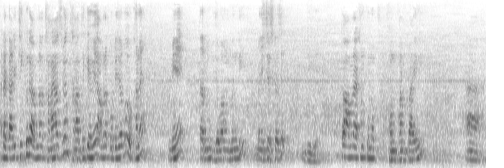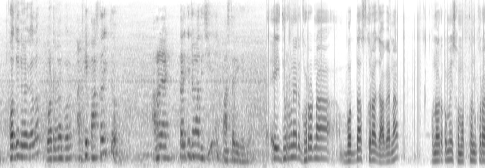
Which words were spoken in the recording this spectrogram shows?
একটা গাড়ি ঠিক করে আপনারা থানায় আসবেন থানা থেকে হয়ে আমরা কোর্টে যাব ওখানে মেয়ে তার মুখ জবানবন্দি ম্যাজিস্ট্রেট কাছে দিবে। তো আমরা এখন কোনো ফোন ফান পাইনি। হ্যাঁ, কদিন হয়ে গেল ঘটনার পরে? আজকে পাঁচ তারিখ তো। আমরা এক তারিখে জমা দিচ্ছি পাঁচ তারিখ হয়ে যাবে এই ধরনের ঘটনা বরদাস্ত করা যাবে না কোনো রকমই সমর্থন করা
